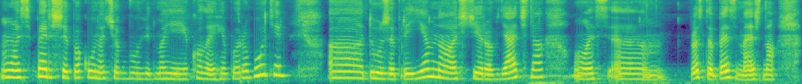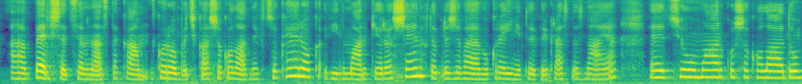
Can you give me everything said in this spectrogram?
Ось перший пакуночок був від моєї колеги по роботі. Дуже приємно, щиро вдячна. Ось. Просто безмежно. А, Перше, це в нас така коробочка шоколадних цукерок від марки Рошен. Хто проживає в Україні, той прекрасно знає е, цю марку шоколаду.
